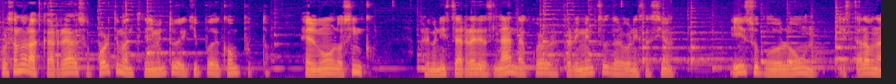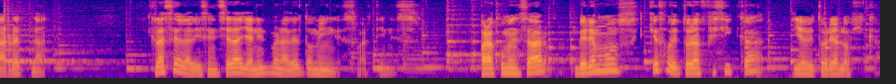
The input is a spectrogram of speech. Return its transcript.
cursando la carrera de soporte y mantenimiento de equipo de cómputo, el módulo 5, administra redes LAN de acuerdo a los requerimientos de la organización, y submódulo 1, instala una red LAN. Clase de la licenciada Yanit Bernadette Domínguez Martínez. Para comenzar, veremos qué es auditoría física y auditoría lógica.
